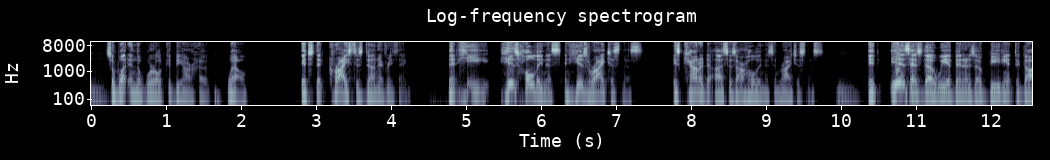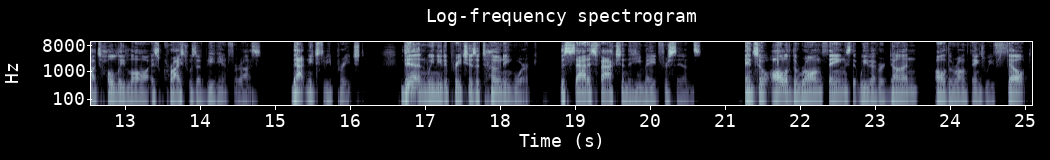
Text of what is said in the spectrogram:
Mm. So, what in the world could be our hope? Well, it's that Christ has done everything that he his holiness and his righteousness is counted to us as our holiness and righteousness. Mm. It is as though we have been as obedient to God's holy law as Christ was obedient for us. That needs to be preached. Then we need to preach his atoning work, the satisfaction that he made for sins. And so all of the wrong things that we've ever done, all the wrong things we've felt,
